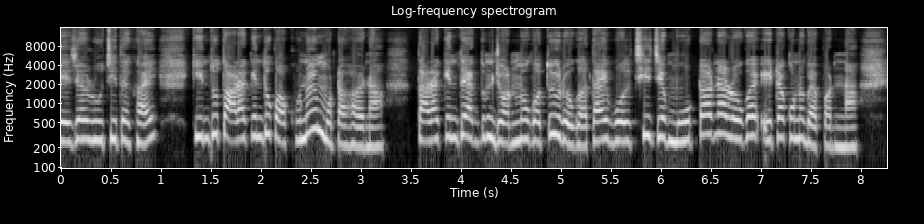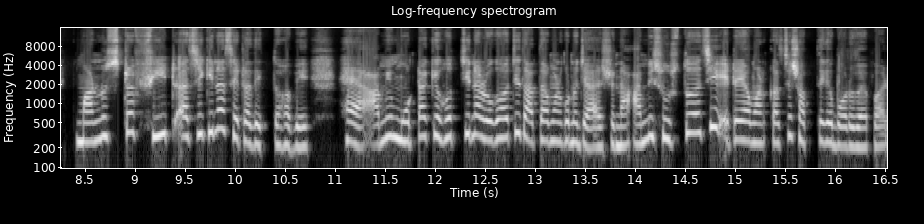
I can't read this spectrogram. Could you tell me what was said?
যে যার রুচিতে খায়, কিন্তু তারা কিন্তু কখনোই মোটা হয় না। তারা কিন্তু একদম জন্মগতই রোগা। তাই বলছি যে, মোটা না রোগা, এটা কোনো ব্যাপার না। মানুষটা ফিট আছে কিনা সেটা দেখতে হবে। হ্যাঁ আমি মোটাকে হচ্ছি না রোগা হচ্ছি, তাতে আমার কোনো যায় আসে না। আমি সুস্থ আছি, এটাই আমার কাছে সব থেকে বড় ব্যাপার।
